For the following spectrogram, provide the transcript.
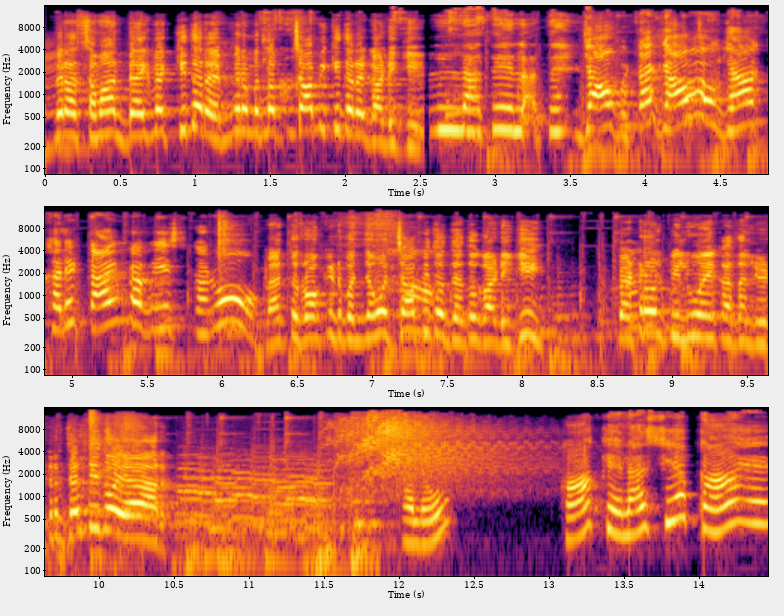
मेरा सामान बैग वैग किधर है? मेरा मतलब चाबी किधर है गाड़ी की? लाते हैं लाते हैं। जाओ बेटा जाओ यहाँ खड़े टाइम ना वेस्ट करो। मैं तो रॉकेट बन जाऊँगा चाबी तो दे दो गाड़ी की। पेट्रोल पी लूँ एक आधा लीटर। जल्दी दो यार। हेलो? हाँ कैलाश जी आप कहाँ हैं?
